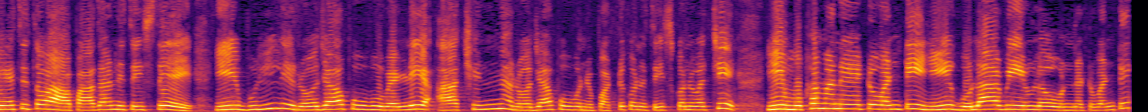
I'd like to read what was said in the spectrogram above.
చేతితో ఆ పాదాన్ని తీస్తే ఈ బుల్లి రోజా పువ్వు వెళ్ళి ఆ చిన్న రోజా పువ్వుని పట్టుకొని తీసుకొని వచ్చి ఈ ముఖం అనేటువంటి ఈ గులాబీలో ఉన్నటువంటి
